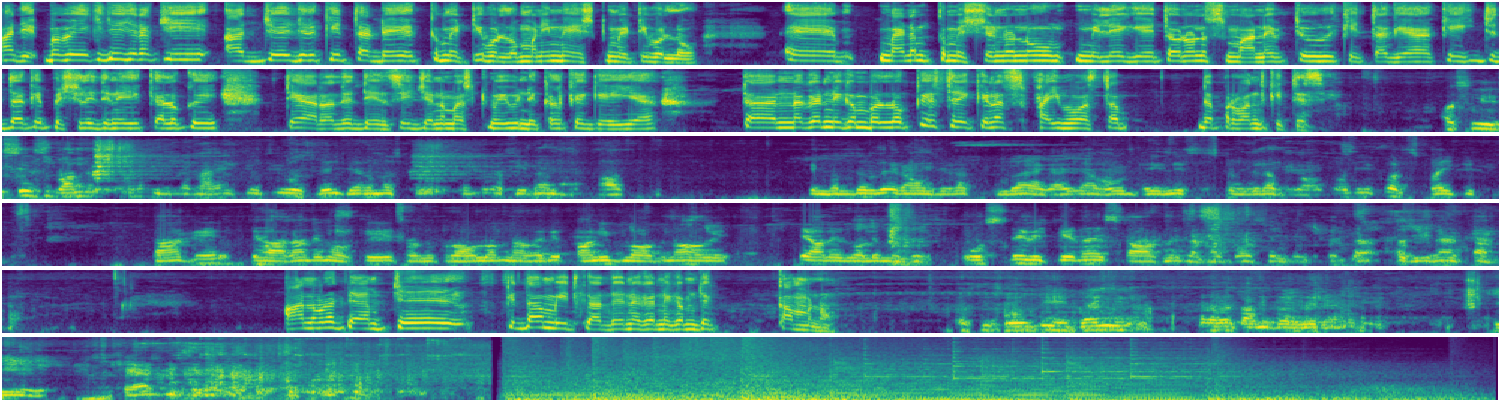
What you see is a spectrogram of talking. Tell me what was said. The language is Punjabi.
ਹਾਂਜੀ ਵਿਵੇਕ ਜੀ ਜਿਹੜਾ ਕਿ ਅੱਜ ਜਿਹੜਾ ਕਿ ਤੁਹਾਡੇ ਕਮੇਟੀ ਵੱਲੋਂ ਮਨੀ ਮਹੇਸ਼ ਕਮੇਟੀ ਵੱਲੋਂ ਇਹ ਮੈਡਮ ਕਮਿਸ਼ਨਰ ਨੂੰ ਮਿਲੇ ਗਏ ਤਾਂ ਉਹਨਾਂ ਨੂੰ ਸਨਮਾਨਿਤ ਵੀ ਕੀਤਾ ਗਿਆ ਕਿ ਜਿੱਦਾਂ ਕਿ ਪਿਛਲੇ ਦਿਨੀ ਕਹ ਲਓ ਕਿ ਤਿਉਹਾਰਾਂ ਦੇ ਦਿਨ ਸੀ ਜਨਮ ਅਸ਼ਟਮੀ ਵੀ ਨਿਕਲ ਕੇ ਗਈ ਹੈ ਤਾਂ ਨਗਰ ਨਿਗਮ ਵੱਲੋਂ ਕਿਸ ਤਰੀਕੇ ਨਾਲ ਸਫ਼ਾਈ ਵਿਵਸਥਾ ਦਾ ਪ੍ਰਬੰਧ ਕੀਤੇ ਸੀ। ਅਸੀਂ ਇਸੇ ਸੰਬੰਧ ਵਿੱਚ ਮਿਲਣਾ ਹੈ ਕਿਉਂਕਿ ਉਸ ਦਿਨ ਜਨਮ ਅਸ਼ਟਮੀ ਤੇ ਅਸੀਂ ਨਾਲ ਖਾਸ ਕਿ ਮੰਦਿਰ ਦੇ ਰਾਉਂਡ ਜਿਹੜਾ ਕੂੜਾ ਹੈਗਾ ਜਾਂ ਉਹ ਡਰੇਨੇਜ ਸਿਸਟਮ ਜਿਹੜਾ ਬਲੌਕ ਉਹਦੀ ਇੱਕ ਵਾਰ ਸਫ਼ਾਈ ਕੀਤੀ ਹੈ। ਤਾਂ ਕਿ ਤਿਉਹਾਰਾਂ ਦੇ ਮੌਕੇ ਸਾਨੂੰ ਪ੍ਰੋਬਲਮ ਨਾ ਹੋਵੇ ਕਿ ਪਾਣੀ ਬਲੌਕ ਨਾ ਹੋਵੇ ਤੇ ਆਲੇ ਦੁਆਲੇ ਮੰਦਿਰ। ਉਸ ਦੇ ਵਿੱਚ ਇਹਦਾ ਸਟਾਫ ਨੇ ਸਾਡਾ ਬਹੁਤ ਸਹੀ ਕੰਮ ਕੀਤਾ ਅਸੀਂ ਇਹਨਾਂ ਦਾ ਧੰਨਵਾਦ। ਆਉਣ ਵਾਲੇ ਟਾਈਮ 'ਚ ਕਿੱਦਾਂ ਉਮੀਦ ਕਰਦੇ ਨਗਰ ਨਿਗਮ ਦੇ ਕੰਮ ਨੂੰ? ਅਸੀਂ ਸੋਚਦੇ ਇਦਾਂ ਹੀ ਅਹ, ਕੰਮ ਕਰਦੇ ਰਹਿਣਗੇ। ਤੇ ਸ਼ਹਿਰ ਦੀ ਸੇਵਾ ਕਰਦੇ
